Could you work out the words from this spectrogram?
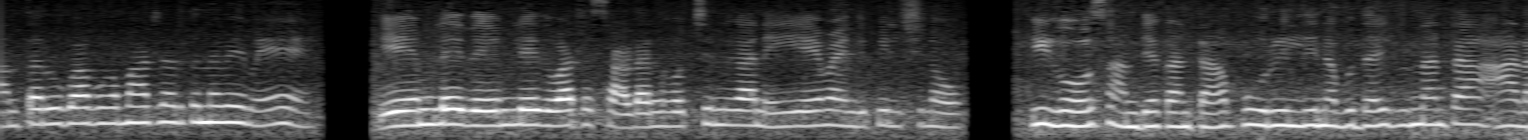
అంత రూబాబుగా మాట్లాడుతున్నావేమే? ఏం లేదు ఏం లేదు. అట్లా సడన్ వచ్చింది కానీ ఏమైంది పిలిచినావు? ఇగో సంధ్యకంట పూరీలు తినబుద్ధి అవుతుందంట ఆడ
